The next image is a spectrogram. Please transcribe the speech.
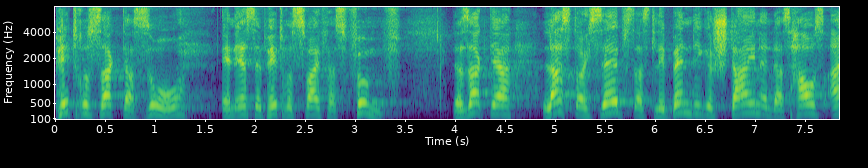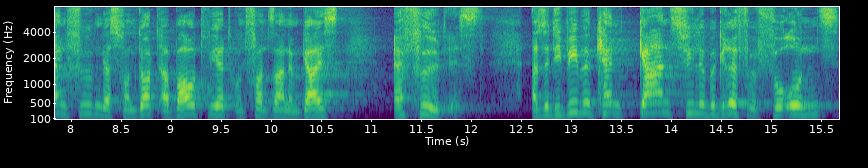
Petrus sagt das so in 1. Petrus 2, Vers 5. Da sagt er, lasst euch selbst das lebendige Stein in das Haus einfügen, das von Gott erbaut wird und von seinem Geist erfüllt ist. Also die Bibel kennt ganz viele Begriffe für uns.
